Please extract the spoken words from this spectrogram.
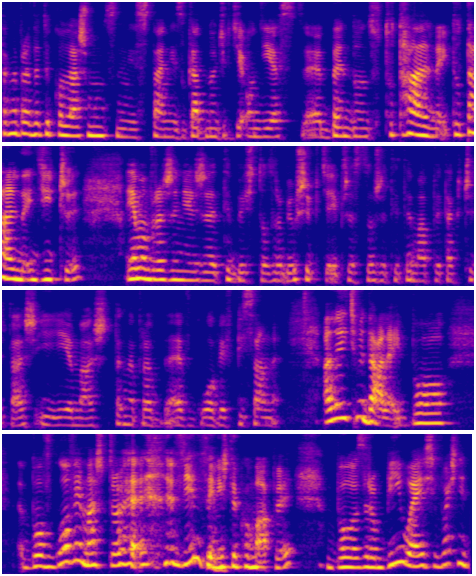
tak naprawdę tylko Lars Munsen jest w stanie zgadnąć, gdzie on jest, e, będąc w totalnej, totalnej dziczy. Ja mam wrażenie, że ty byś to zrobił szybciej przez to, że ty te mapy tak czytasz i je masz tak naprawdę w głowie wpisane. Ale idźmy dalej, bo, bo w głowie masz trochę więcej niż tylko mapy, bo zrobiłeś właśnie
